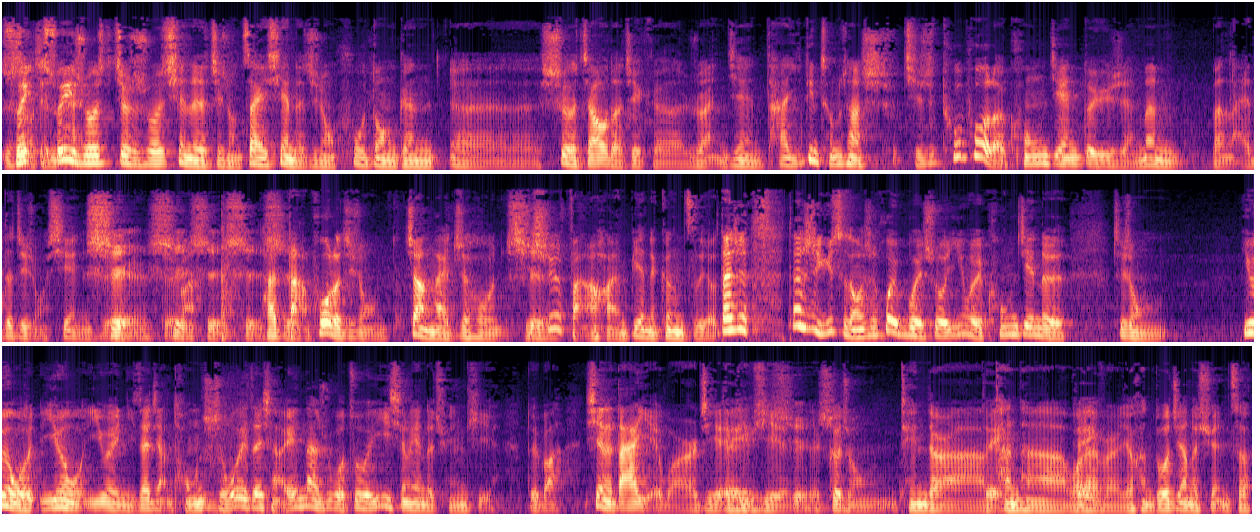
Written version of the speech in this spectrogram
所以所以说就是说，现在这种在线的这种互动跟呃社交的这个软件，它一定程度上是其实突破了空间对于人们本来的这种限制，是是是，是它打破了这种障碍之后，其实反而好像变得更自由。但是，但是与此同时，会不会说，因为空间的这种，因为我因为我因为你在讲同志时，我也在想，哎，那如果作为异性恋的群体，对吧？现在大家也玩这些 A P 是 P，各种 Tinder 啊、探探啊、whatever，有很多这样的选择。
